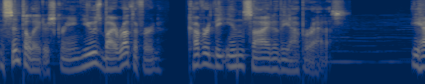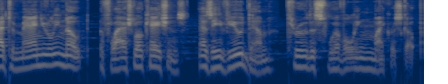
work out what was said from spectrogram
The scintillator screen used by Rutherford covered the inside of the apparatus. He had to manually note the flash locations as he viewed them through the swiveling microscope.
